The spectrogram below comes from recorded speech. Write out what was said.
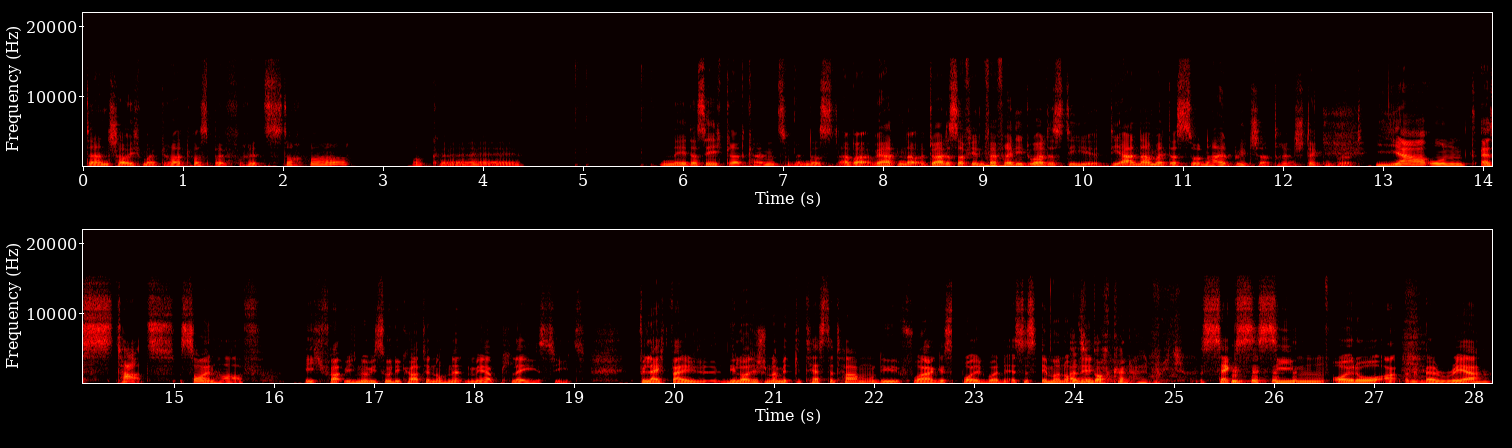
dann schaue ich mal gerade, was bei Fritz noch war. Okay. Nee, da sehe ich gerade keine zumindest. Aber wir hatten, du hattest auf jeden Fall, Freddy, du hattest die, die Annahme, dass so ein Hullbreacher drin stecken wird. Ja, und es tat. So ein Half. Ich frage mich nur, wieso die Karte noch nicht mehr Play sieht. Vielleicht, weil die Leute schon damit getestet haben und die vorher gespoilt wurden. Es ist immer noch Also eine doch kein Halbreacher. 6, 7 Euro äh, Rare.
